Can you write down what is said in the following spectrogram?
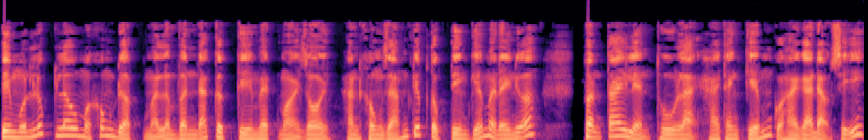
tìm một lúc lâu mà không được mà lâm vân đã cực kỳ mệt mỏi rồi, hắn không dám tiếp tục tìm kiếm ở đây nữa. Thuận tay liền thu lại hai thanh kiếm của hai gã đạo sĩ,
